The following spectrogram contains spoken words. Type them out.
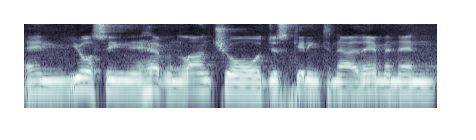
and you're sitting there having lunch or just getting to know them, and then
